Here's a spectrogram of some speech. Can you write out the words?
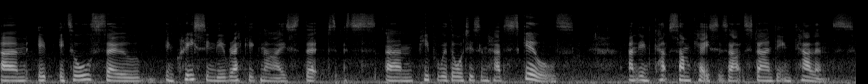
Um, it, it's also increasingly recognised that um, people with autism have skills and in some cases outstanding talents.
